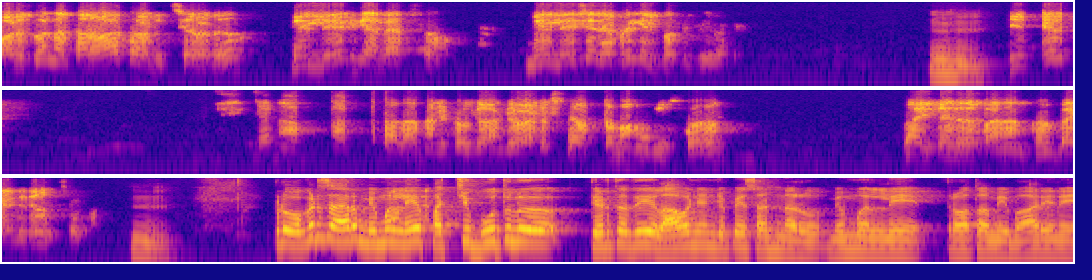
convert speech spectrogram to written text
పడుకున్న తర్వాత వాడు వచ్చేవాడు. మేము లేటుగా లేస్తాం మేము లేచేటప్పటికి వెళ్ళిపోతుంది నా చాలా మెలకువగా ఉండి వాడు వస్తే ఒక మొహం చూసుకోవడం అయిపోయింది కదా పని అనుకుని బయటకి వచ్చేవాడు ఉమ్. ఇప్పుడు ఒకటి సార్ మిమ్మల్ని పచ్చి బూతులు తిడుతుంది లావణ్య అని చెప్పేసి అంటున్నారు. మిమ్మల్ని తర్వాత మీ భార్యని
